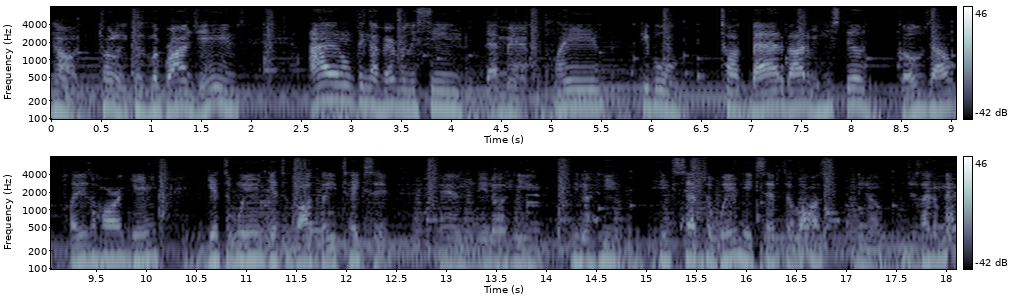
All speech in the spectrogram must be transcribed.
no, totally. Because LeBron James, I don't think I've ever really seen that man playing. People talk bad about him, he still goes out, plays a hard game, gets a win, gets a loss, but he takes it. And you know he, you know he, he accepts a win, he accepts a loss. You know, just like a man.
